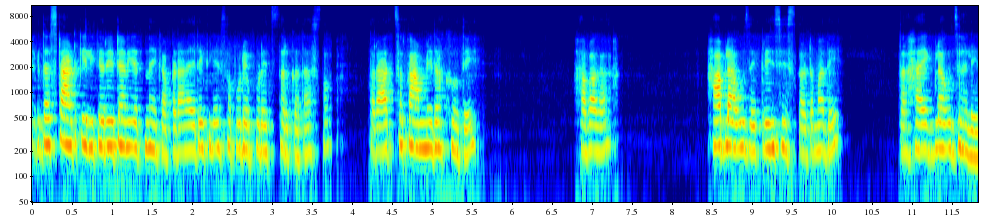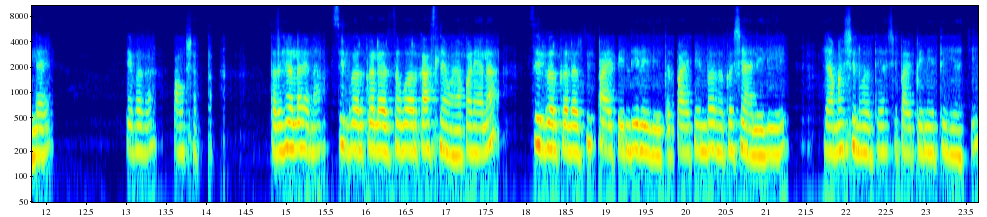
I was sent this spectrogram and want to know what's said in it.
एकदा स्टार्ट केली की रिटर्न येत नाही कपडा. डायरेक्टली असं पुढे पुढेच सरकत असतो. तर आजचं काम मी दाखवते. हा बघा. हा ब्लाऊज आहे प्रिन्सेस कटमध्ये तर हा एक ब्लाऊज झालेला आहे. ते बघा पाहू शकता. तर ह्याला आहे ना सिल्वर कलरचं वर्क असल्यामुळे आपण याला सिल्वर कलरची पायपिन दिलेली आहे. तर पायपिन बघा कशी आलेली आहे. या मशीनवरती अशी पायपिन येते ह्याची.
